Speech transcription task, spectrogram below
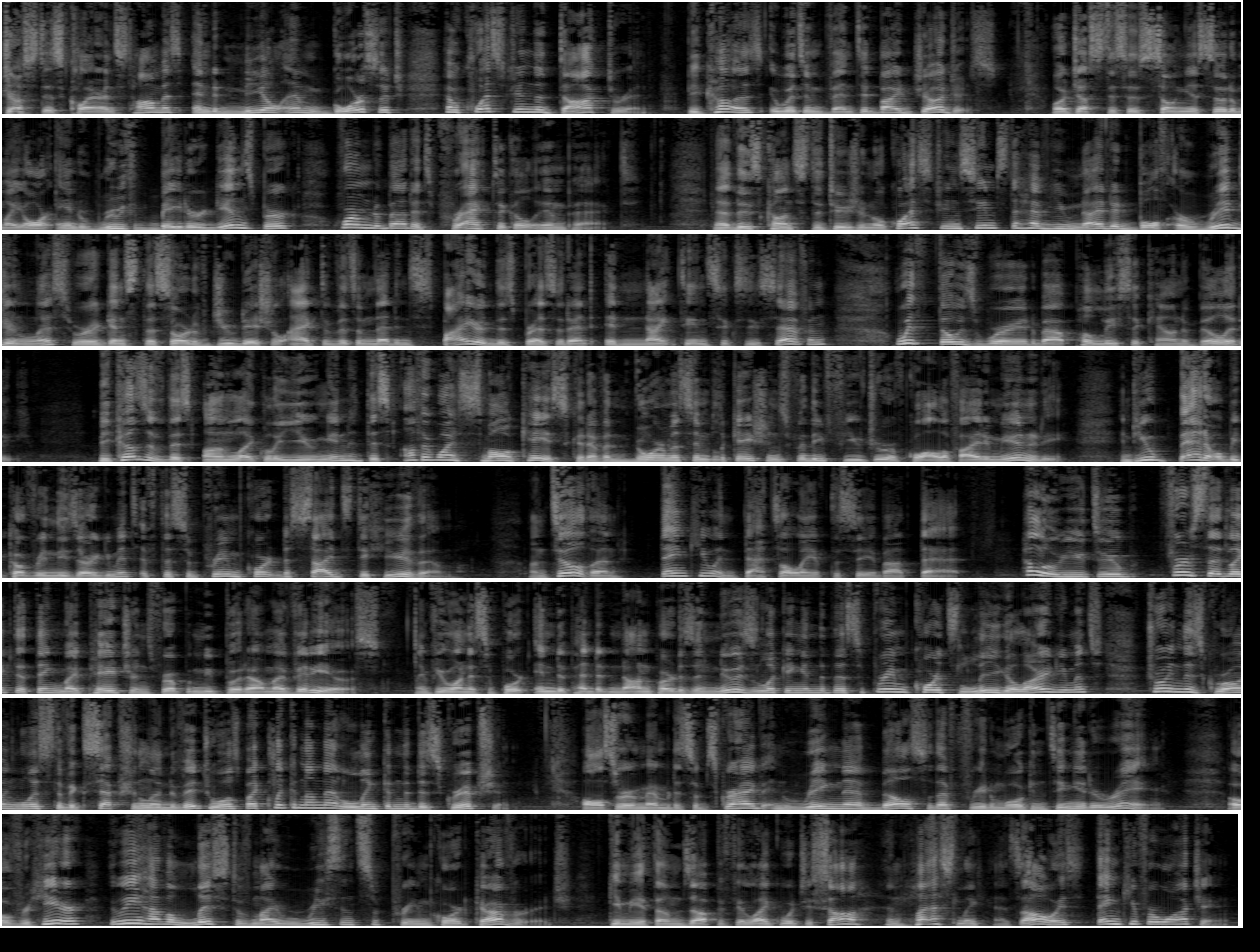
Justice Clarence Thomas and Neil M. Gorsuch have questioned the doctrine because it was invented by judges, while Justices Sonia Sotomayor and Ruth Bader Ginsburg warned about its practical impact. Now this constitutional question seems to have united both originalists who are against the sort of judicial activism that inspired this precedent in 1967 with those worried about police accountability. Because of this unlikely union, this otherwise small case could have enormous implications for the future of qualified immunity. And you bet I'll be covering these arguments if the Supreme Court decides to hear them. Until then, thank you and that's all I have to say about that. Hello YouTube! First I'd like to thank my patrons for helping me put out my videos. If you want to support independent nonpartisan news looking into the Supreme Court's legal arguments, join this growing list of exceptional individuals by clicking on that link in the description. Also remember to subscribe and ring that bell so that freedom will continue to ring. Over here, we have a list of my recent Supreme Court coverage. Give me a thumbs up if you like what you saw, and lastly, as always, thank you for watching.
